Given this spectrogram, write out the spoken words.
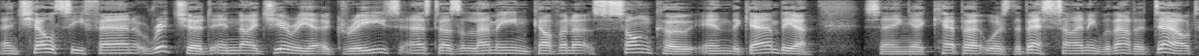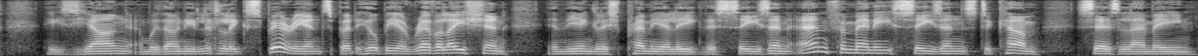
And Chelsea fan Richard in Nigeria agrees, as does Lamine Governor Sonko in the Gambia, saying uh, Kepa was the best signing without a doubt. He's young and with only little experience, but he'll be a revelation in the English Premier League this season and for many seasons to come, says Lamine.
